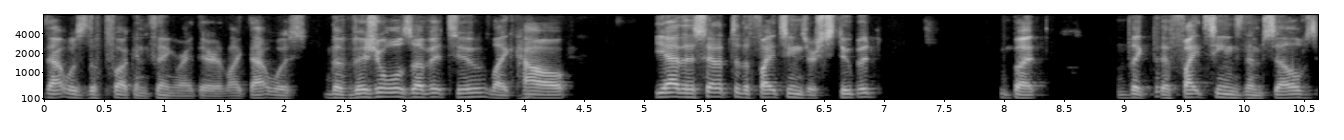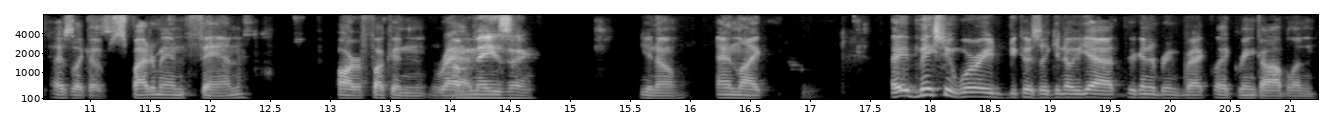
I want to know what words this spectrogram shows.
that was the fucking thing right there like that was the visuals of it too like how yeah the setup to the fight scenes are stupid but like the fight scenes themselves as like a spider-man fan are fucking rad amazing. you know and like it makes me worried because like you know yeah they're gonna bring back like green goblin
